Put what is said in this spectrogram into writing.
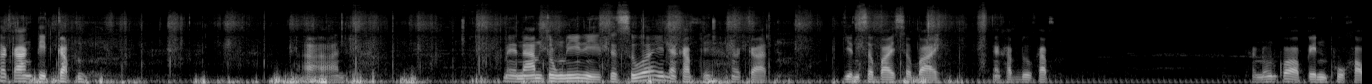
้ากลางติดกับแม่น้ำตรงนี้นี่จะสวยนะครับนี่อากาศเย็นสบายสบายๆนะครับดูครับ ทางโน้นก็เป็นภูเขา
